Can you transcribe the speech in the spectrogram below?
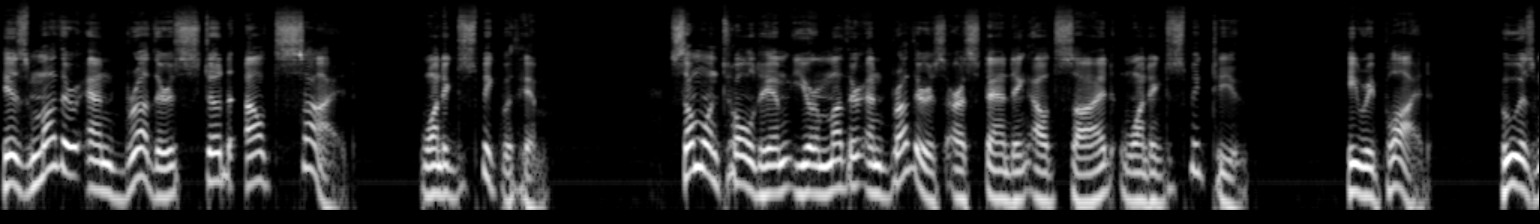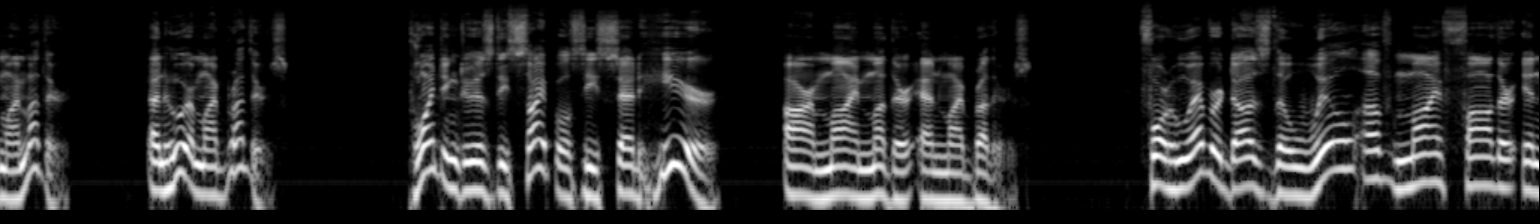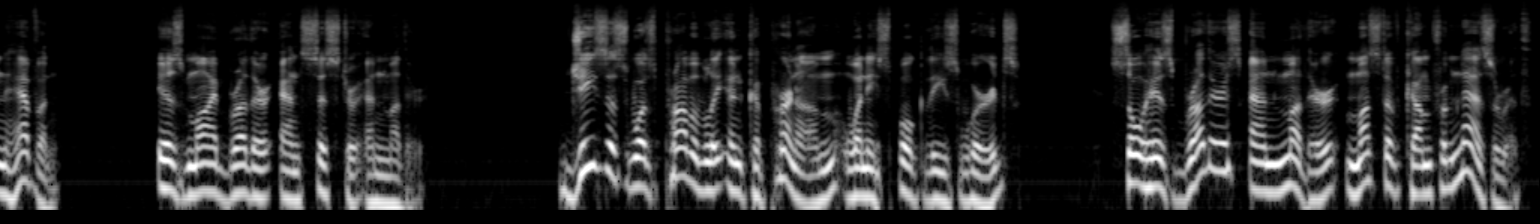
his mother and brothers stood outside, wanting to speak with him. Someone told him, Your mother and brothers are standing outside, wanting to speak to you. He replied, Who is my mother? And who are my brothers? Pointing to his disciples, he said, Here are my mother and my brothers. For whoever does the will of my Father in heaven is my brother and sister and mother. Jesus was probably in Capernaum when he spoke these words, so his brothers and mother must have come from Nazareth.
